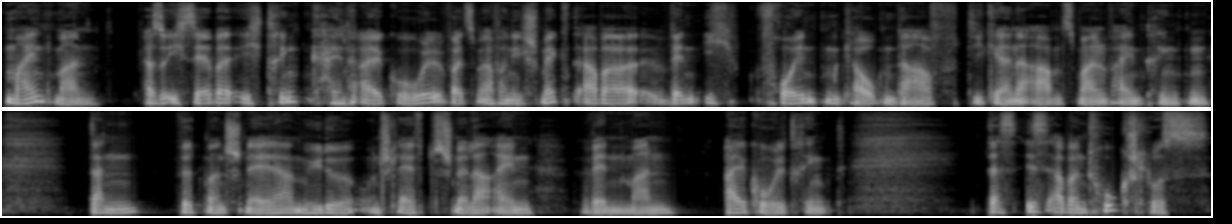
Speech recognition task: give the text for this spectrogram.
Meint man. Also ich selber, ich trinke keinen Alkohol, weil es mir einfach nicht schmeckt, aber wenn ich Freunden glauben darf, die gerne abends mal einen Wein trinken, dann wird man schneller müde und schläft schneller ein, wenn man Alkohol trinkt. Das ist aber ein Trugschluss.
